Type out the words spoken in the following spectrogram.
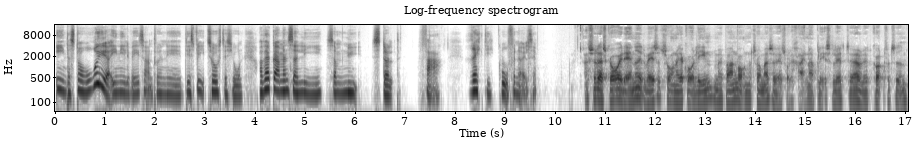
en, der står og ryger inde i elevatoren på en øh, DSB-togstation. Og hvad gør man så lige som ny, stolt far? Rigtig god fornøjelse. Og så der skal over i det andet elevatortårn, og jeg går alene med barnvognen og Thomas, og jeg tror, det regner og blæser lidt. Det er jo lidt koldt for tiden.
